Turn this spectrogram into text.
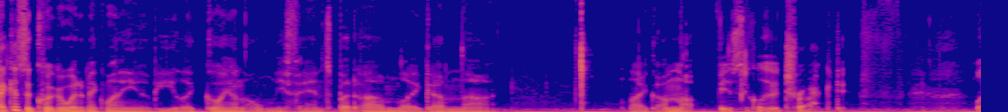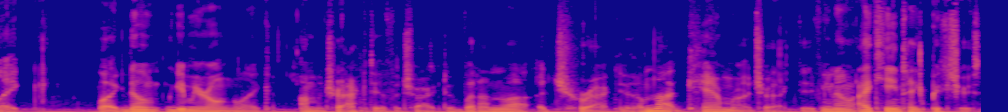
I, guess a quicker way to make money would be like going on OnlyFans, but um, like I'm not, like I'm not physically attractive. Like, like don't get me wrong, like I'm attractive, attractive, but I'm not attractive. I'm not camera attractive. You know, I can't take pictures.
